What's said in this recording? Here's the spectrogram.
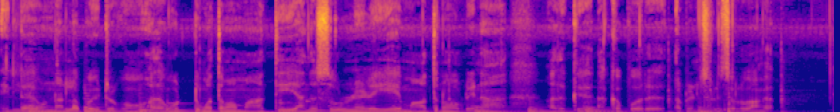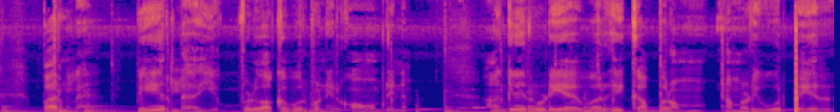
இல்லை ஒன்று நல்லா போயிட்டுருக்கோம் அதை ஒட்டு மொத்தமாக மாற்றி அந்த சூழ்நிலையே மாற்றணும் அப்படின்னா அதுக்கு அக்கப்போர் அப்படின்னு சொல்லி சொல்லுவாங்க. பாருங்களேன் பேரில் எவ்வளோ அக்கப்போர் பண்ணியிருக்கோம் அப்படின்னு. ஆங்கிலேயர்களுடைய வருகைக்கு அப்புறம் நம்மளுடைய ஊர் பெயர்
